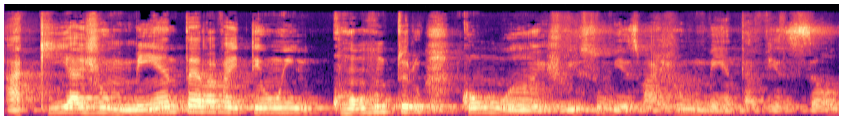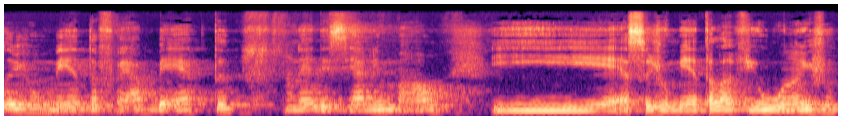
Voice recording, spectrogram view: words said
Aqui a jumenta ela vai ter um encontro com o anjo, isso mesmo, a jumenta, a visão da jumenta foi aberta, né, desse animal e essa jumenta ela viu o anjo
